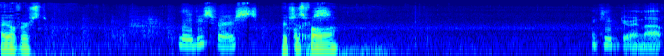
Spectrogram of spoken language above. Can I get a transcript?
I go first. Ladies first. Bitches follow. I keep doing that.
